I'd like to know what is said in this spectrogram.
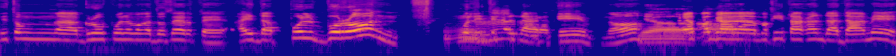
nitong ah, grupo ng mga Duterte ay the pulburon political Mm. narrative, no? Yeah. Kaya pag ah, makita kang dadami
